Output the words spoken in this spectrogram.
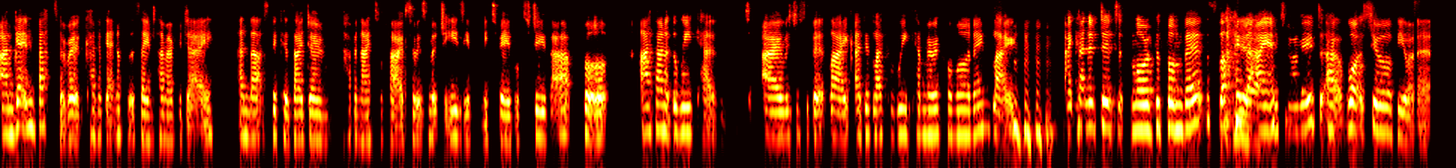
I'm getting better at kind of getting up at the same time every day. And that's because I don't have a nine till five, so it's much easier for me to be able to do that. But I found at the weekend I was just a bit like I did like a weekend miracle morning. Like I kind of did more of the fun bits like Yeah. that I enjoyed. Uh, what's your view on it?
